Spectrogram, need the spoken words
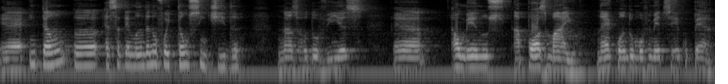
É, então, uh, essa demanda não foi tão sentida nas rodovias, é, ao menos após maio, né, quando o movimento se recupera.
